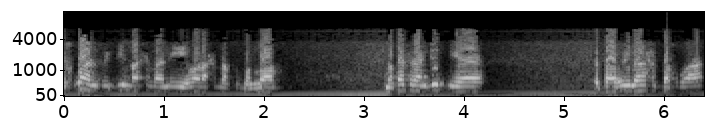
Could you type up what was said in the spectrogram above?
Ikhwan fiddin rahimani wa rahimakumullah. Maka selanjutnya ketahuilah bahwa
